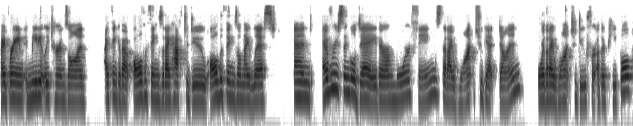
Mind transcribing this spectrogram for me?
my brain immediately turns on. I think about all the things that I have to do, all the things on my list. And every single day, there are more things that I want to get done or that I want to do for other people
